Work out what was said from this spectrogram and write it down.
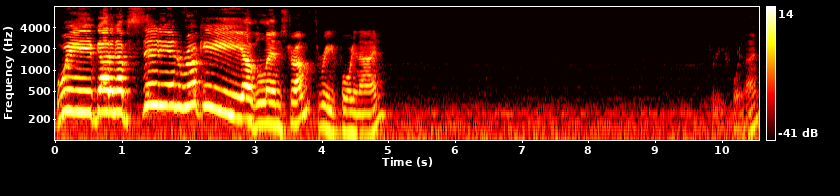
We've got an Obsidian rookie of Lindstrom, 349. 349.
